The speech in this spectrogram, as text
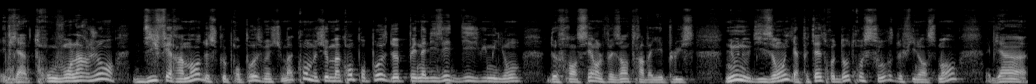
eh bien, trouvons l'argent différemment de ce que propose M. Macron. M. Macron propose de pénaliser 18 millions de Français en le faisant travailler plus. Nous, nous disons, il y a peut-être d'autres sources de financement. Eh bien,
